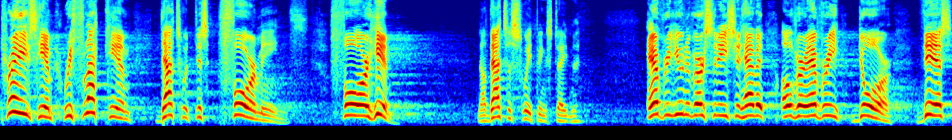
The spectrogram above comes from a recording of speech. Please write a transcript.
praise him, reflect him. That's what this for means. For him. Now that's a sweeping statement. Every university should have it over every door. This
